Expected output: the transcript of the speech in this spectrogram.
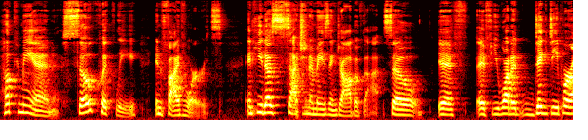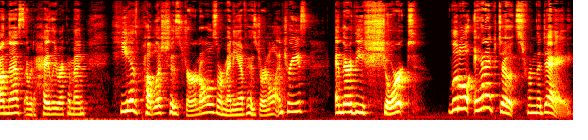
hook me in so quickly in five words? And he does such an amazing job of that. So if if you want to dig deeper on this, I would highly recommend. He has published his journals or many of his journal entries, and they're these short little anecdotes from the day.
